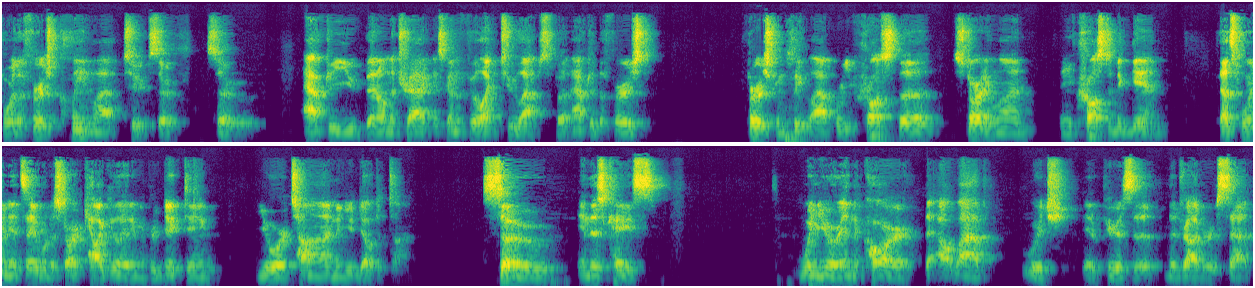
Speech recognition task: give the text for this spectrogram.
for the first clean lap too. So so after you've been on the track, it's to feel like two laps, but after the first first complete lap where you cross the starting line and you crossed it again, that's when it's able to start calculating and predicting your time and your delta time. So in this case, when you're in the car, the out lap, which it appears that the driver sat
